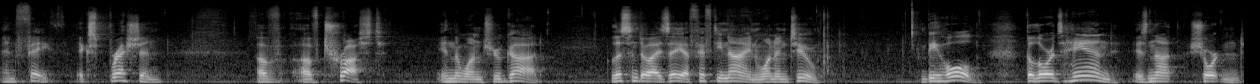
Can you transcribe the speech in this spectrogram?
and faith, expression of, of trust in the one true God. Listen to Isaiah 59 1 and 2. Behold, the Lord's hand is not shortened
